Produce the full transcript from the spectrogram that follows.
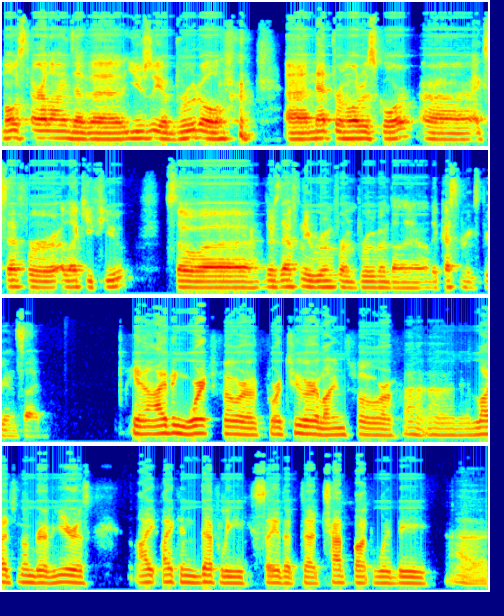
most airlines have a, usually a brutal uh, net promoter score, uh, except for a lucky few. So uh, there's definitely room for improvement on the, on the, customer experience side. Yeah, I've been worked for for two airlines for uh, a large number of years, I, I can definitely say that chatbot would be uh,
